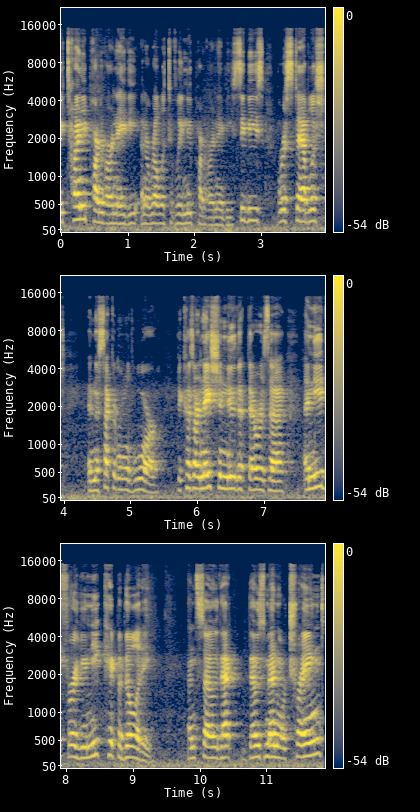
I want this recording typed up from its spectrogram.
a tiny part of our Navy and a relatively new part of our Navy. Seabees were established in the Second World War because our nation knew that there was a, a need for a unique capability. And so that those men were trained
